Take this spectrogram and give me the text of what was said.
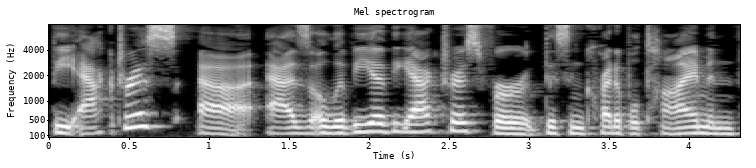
the actress, uh, as Olivia, the actress, for this incredible time and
